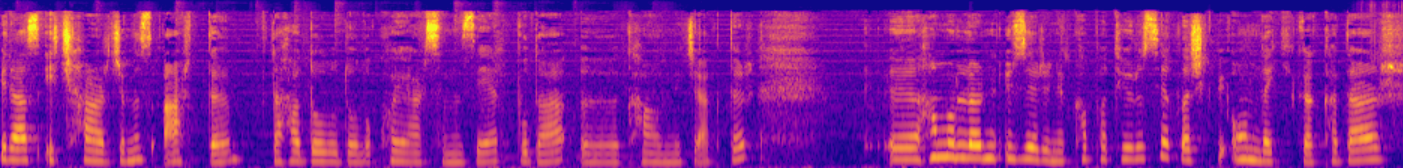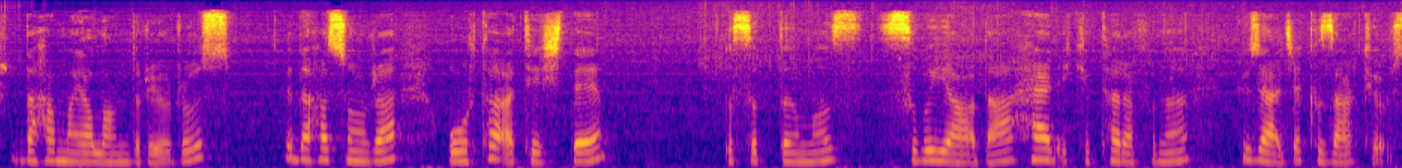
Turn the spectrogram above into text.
Biraz iç harcımız arttı. Daha dolu dolu koyarsanız eğer bu da e, kalmayacaktır. E, hamurların üzerini kapatıyoruz. Yaklaşık bir 10 dakika kadar daha mayalandırıyoruz. Ve daha sonra orta ateşte ısıttığımız sıvı yağda her iki tarafını güzelce kızartıyoruz.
